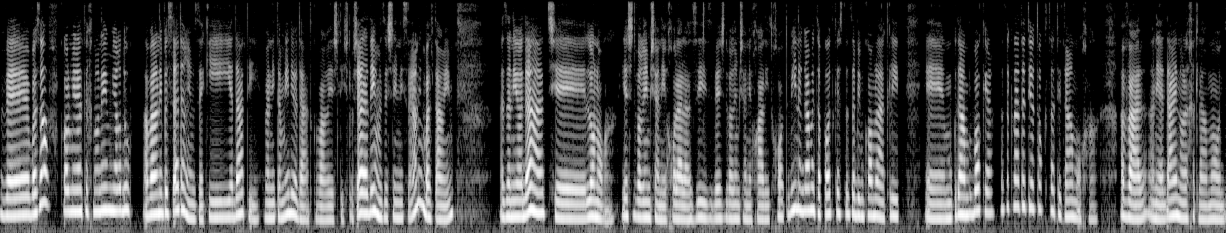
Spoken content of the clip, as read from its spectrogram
ובסוף כל מיני תכנונים ירדו. אבל אני בסדר עם זה, כי ידעתי, ואני תמיד יודעת, כבר יש לי שלושה ילדים, אז יש לי ניסיון עם בלת"מים, אז אני יודעת שלא נורא. יש דברים שאני יכולה להזיז, ויש דברים שאני יכולה לדחות, והנה גם את הפודקאסט הזה, במקום להקליט אה, מוקדם בבוקר, אז הקלטתי אותו קצת יותר מאוחר. אבל אני עדיין הולכת לעמוד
